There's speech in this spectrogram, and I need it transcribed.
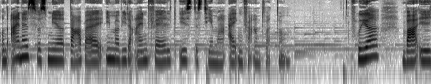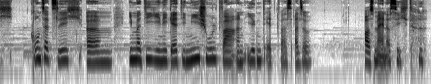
Und eines, was mir dabei immer wieder einfällt, ist das Thema Eigenverantwortung. Früher war ich grundsätzlich ähm, immer diejenige, die nie schuld war an irgendetwas, also aus meiner Sicht.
